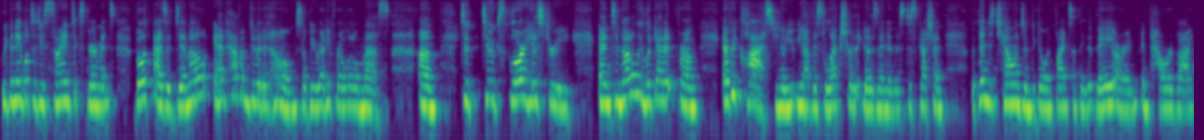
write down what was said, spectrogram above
We've been able to do science experiments both as a demo and have them do it at home. So be ready for a little mess. Um, to, to explore history and to not only look at it from every class, you know, you, you have this lecture that goes in and this discussion, but then to challenge them to go and find something that they are empowered by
